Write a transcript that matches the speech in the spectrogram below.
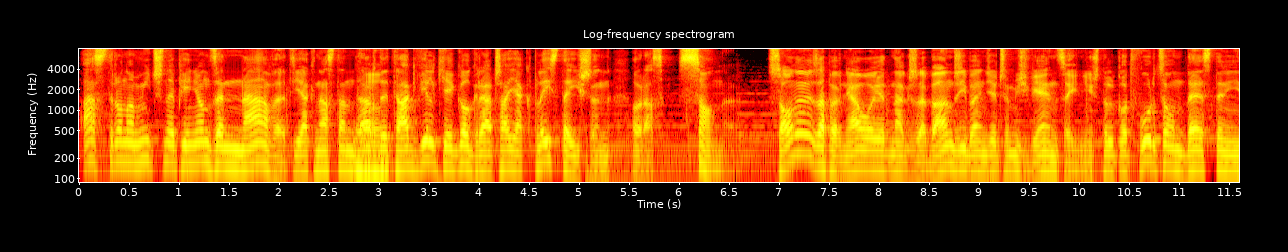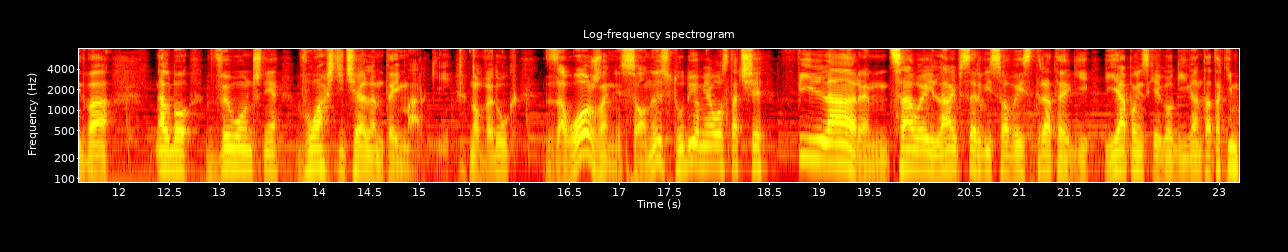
astronomiczne pieniądze, nawet jak na standardy No. tak wielkiego gracza jak PlayStation oraz Sony. Sony zapewniało jednak, że Bungie będzie czymś więcej niż tylko twórcą Destiny 2 albo wyłącznie właścicielem tej marki. No według założeń Sony studio miało stać się filarem całej live serwisowej strategii japońskiego giganta, takim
